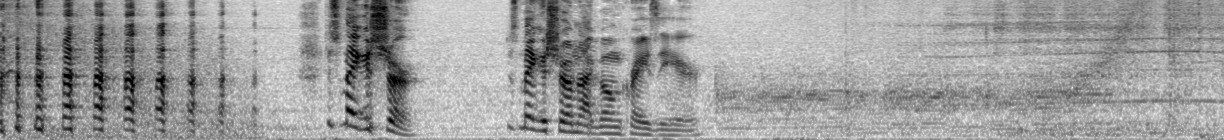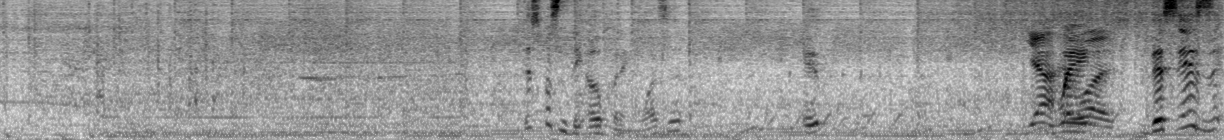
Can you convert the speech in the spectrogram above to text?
Just making sure. Just making sure I'm not going crazy here. Wasn't the opening, was it? it yeah, wait, it was. this is.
